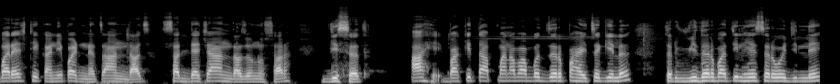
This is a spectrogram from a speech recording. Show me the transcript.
बऱ्याच ठिकाणी पडण्याचा अंदाज सध्याच्या अंदाजानुसार दिसत आहे. बाकी तापमानाबाबत जर पाहायचं गेलं तर विदर्भातील हे सर्व जिल्हे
